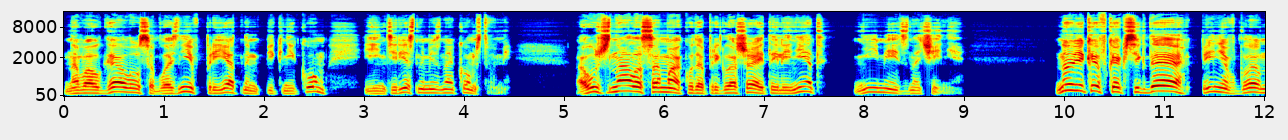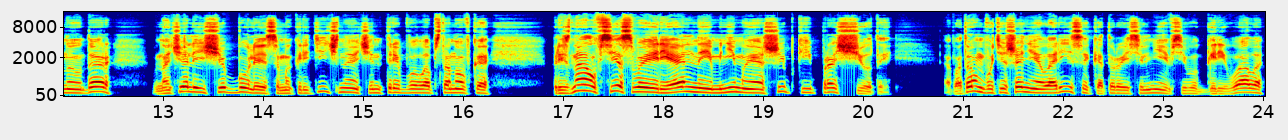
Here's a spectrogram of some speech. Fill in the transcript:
на Волгалу, соблазнив приятным пикником и интересными знакомствами. А уж знала сама, куда приглашает или нет, не имеет значения. Новиков, как всегда, приняв главный удар, вначале еще более самокритично, чем требовала обстановка, признал все свои реальные мнимые ошибки и просчеты, а потом в утешение Ларисы, которая сильнее всего горевала,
